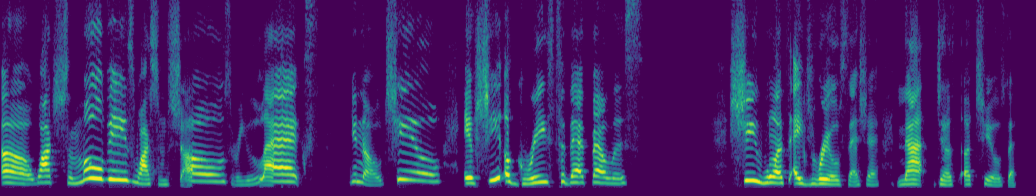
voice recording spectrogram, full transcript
uh watch some movies, watch some shows, relax, you know, chill? If she agrees to that, fellas, she wants a drill session, not just a chill session.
